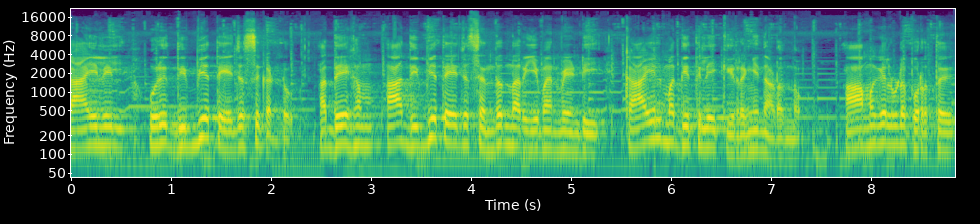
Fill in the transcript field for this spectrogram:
കായലിൽ ഒരു ദിവ്യ തേജസ് കണ്ടു. അദ്ദേഹം ആ ദിവ്യ തേജസ് എന്തെന്നറിയുവാൻ വേണ്ടി കായൽ മധ്യത്തിലേക്ക് ഇറങ്ങി നടന്നു. ആമകളുടെ പുറത്ത്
